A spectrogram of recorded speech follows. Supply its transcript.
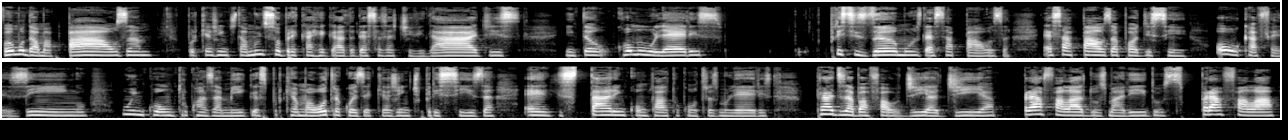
Vamos dar uma pausa, porque a gente está muito sobrecarregada dessas atividades. Então, como mulheres, precisamos dessa pausa. Essa pausa pode ser ou o cafezinho, um encontro com as amigas, porque é uma outra coisa que a gente precisa é estar em contato com outras mulheres para desabafar o dia a dia, para falar dos maridos, para falar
